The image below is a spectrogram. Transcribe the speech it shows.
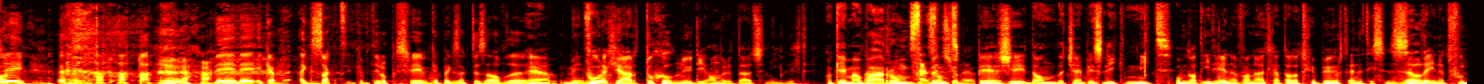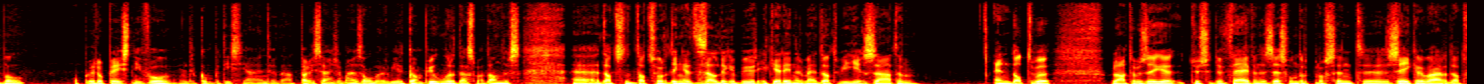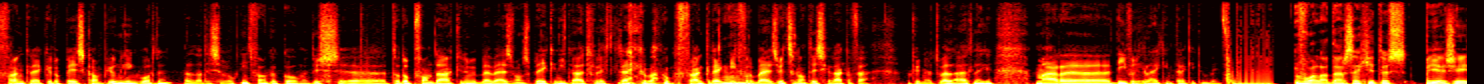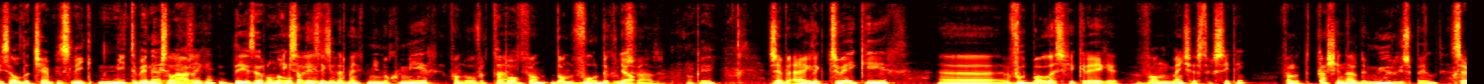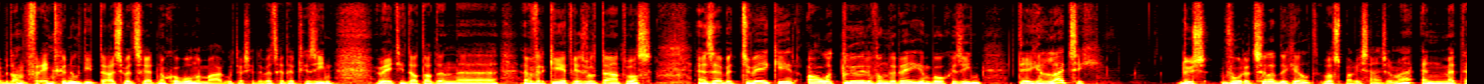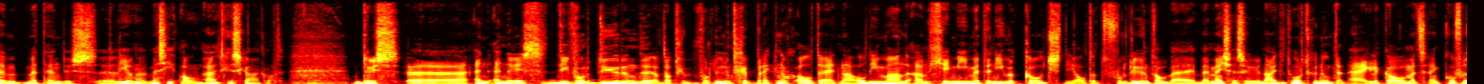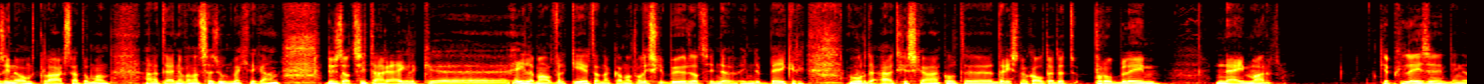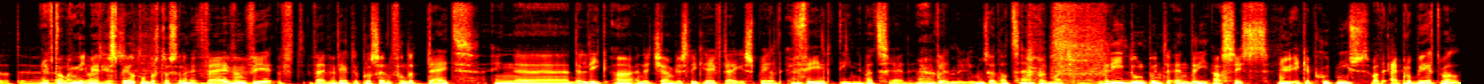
nee, nee, ik heb exact, ik heb het hier opgeschreven, ik heb exact dezelfde ja. mening. Vorig jaar Tuchel, nu die andere Duitse nieuwlichter. Oké, okay, maar waarom wint PSG dan de Champions League niet? Omdat iedereen ervan uitgaat dat het gebeurt en het is zelden in het voetbal op Europees niveau. In de competitie, ja, inderdaad. Paris Saint-Germain zal wel weer kampioen worden, dat is wat anders. Uh, dat, dat soort dingen zelden gebeuren. Ik herinner mij dat we hier zaten en dat we, laten we zeggen, tussen de 5 en de 600 procent uh, zeker waren dat Frankrijk Europees kampioen ging worden. Wel, dat is er ook niet van gekomen. Dus uh, tot op vandaag kunnen we bij wijze van spreken niet uitgelegd krijgen waarom Frankrijk mm -hmm. niet voorbij Zwitserland is geraakt. Enfin, we kunnen het wel uitleggen. Maar uh, die vergelijking trek ik een beetje. Voilà, daar zeg je dus. PSG zal de Champions League niet winnen, ik zal maar zeggen, deze ronde Ik zal je zeggen, daar ben ik nu nog meer van overtuigd ah, van dan voor de groepsfase. Ja. Oké. Okay. Ze hebben eigenlijk twee keer uh, voetballes gekregen van Manchester City. Van het kastje naar de muur gespeeld. Ze hebben dan vreemd genoeg die thuiswedstrijd nog gewonnen. Maar goed, als je de wedstrijd hebt gezien, weet je dat dat een, uh, een verkeerd resultaat was. En ze hebben twee keer alle kleuren van de regenboog gezien tegen Leipzig. Dus voor hetzelfde geld was Paris Saint-Germain en met, hem, met hen dus uh, Lionel Messi al uitgeschakeld. Dus, uh, en, en er is die voortdurende, dat ge, voortdurend gebrek nog altijd na al die maanden aan chemie met de nieuwe coach, die altijd voortdurend al bij, bij Manchester United wordt genoemd en eigenlijk al met zijn koffers in de hand klaar staat om aan, aan het einde van het seizoen weg te gaan. Dus dat zit daar eigenlijk uh, helemaal verkeerd en dan kan het al eens gebeuren dat ze in de, in de beker worden uitgeschakeld. Er is nog altijd het probleem Neymar. Ik heb gelezen, ik denk dat het... Uh, heeft al lang niet meer gespeeld ondertussen, hè? 45%, van de tijd in uh, de League 1 en de Champions League heeft hij gespeeld. 14 wedstrijden. Ja. Hoeveel miljoen zou dat zijn per match? Drie doelpunten en drie assists. Nu, ik heb goed nieuws. Wat hij probeert wel,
